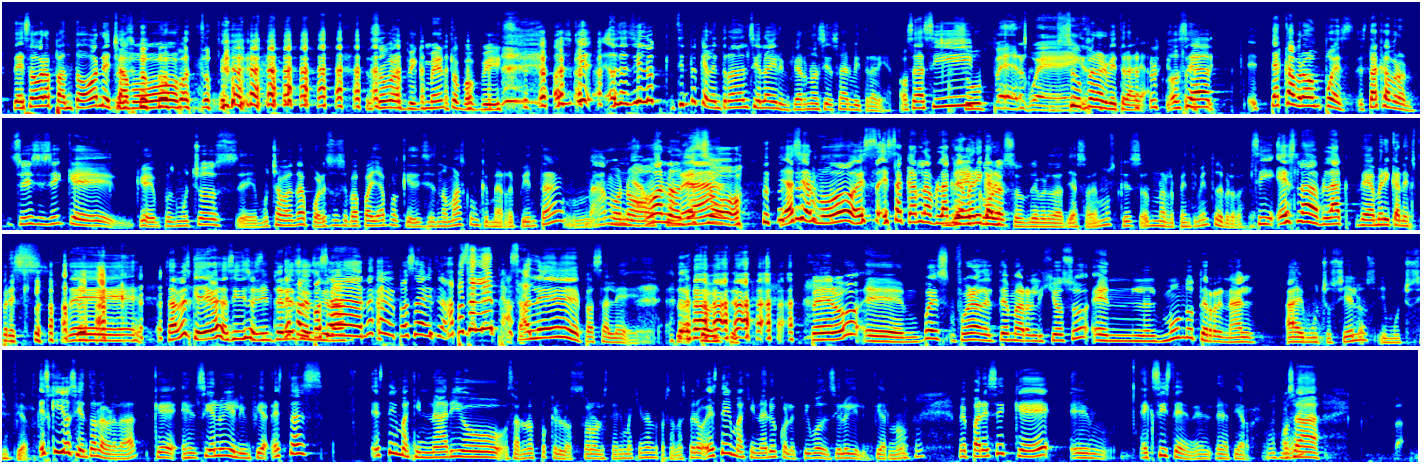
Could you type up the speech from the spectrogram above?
Te sobra pantone, Te chavo. sobra pato. Te sobra pigmento, papi. O sea, es que, o sea, sí lo- siento que la entrada al cielo y al infierno sí es arbitraria. O sea, sí. Súper, güey. Súper arbitraria. O sea, está cabrón, pues. Está cabrón. Sí, sí, sí, que, que pues muchos, eh, mucha banda por eso se va para allá, porque dices, nomás con que me arrepienta, vámonos, Vámonos, con ya. eso. Ya se armó. Es, es sacar la Black de, de American corazón, de verdad, ya sabemos que es un arrepentimiento de verdad. Sí, es la Black de American Express. De, ¿Sabes? Que llegas así y dices, déjame mira. pasar, déjame pasar. Y dices, ah, pásale, pásale, pásale. Exactamente. Pero, eh, pues, fuera del tema religioso, en el mundo terrenal hay muchos cielos y muchos infiernos. Es que yo siento, la verdad, que el cielo y el infierno, esta es- este imaginario, o sea, no es porque lo, solo lo estén imaginando personas, pero este imaginario colectivo del cielo y el infierno, me parece que eh, existe en, el- en la Tierra. O sea,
